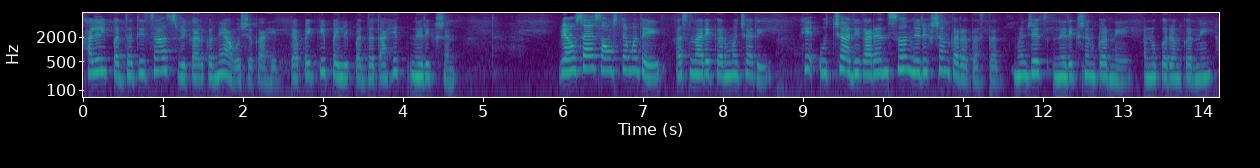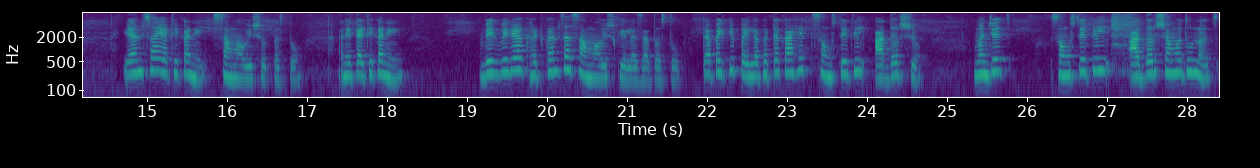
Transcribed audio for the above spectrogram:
खालील पद्धतीचा स्वीकार करणे आवश्यक आहे. त्यापैकी पहिली पद्धत आहे निरीक्षण. व्यवसाय संस्थेमध्ये असणारे कर्मचारी हे उच्च अधिकाऱ्यांचं निरीक्षण करत असतात. म्हणजेच निरीक्षण करणे अनुकरण करणे यांचा या ठिकाणी समावेश होत असतो आणि त्या ठिकाणी वेगवेगळ्या घटकांचा समावेश केला जात असतो. त्यापैकी पहिला घटक आहेत संस्थेतील आदर्श. म्हणजेच संस्थेतील आदर्शामधूनच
